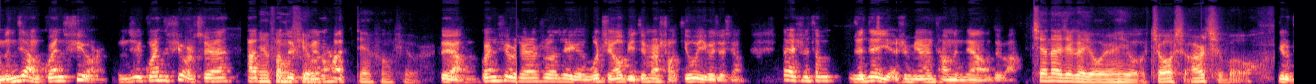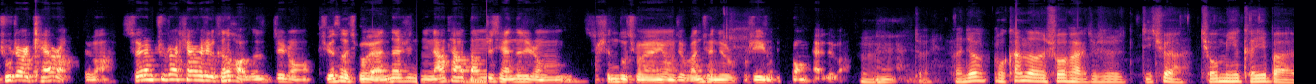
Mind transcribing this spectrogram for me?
门将 Grant Fuhr，你这 Grant Fuhr 虽然他他最出名的话，巅峰 Fuhr，对啊，Grant Fuhr 虽然说这个我只要比对面少丢一个就行，但是他们人家也是名人堂门将，对吧？现在这个有人有 Josh Archibald，有 j u j a r Carroll，对吧？虽然 j u j a r Carroll 是个很好的这种角色球员，但是你拿他当之前的这种深度球员用，就完全就就是不是一种状态，对吧？嗯，对，反正我看到的说法就是，的确啊，球迷可以把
